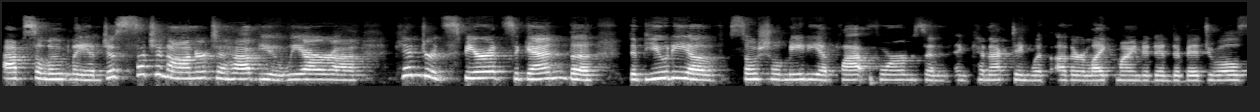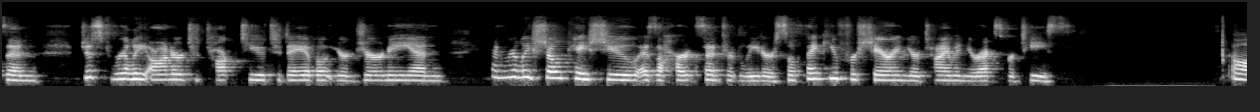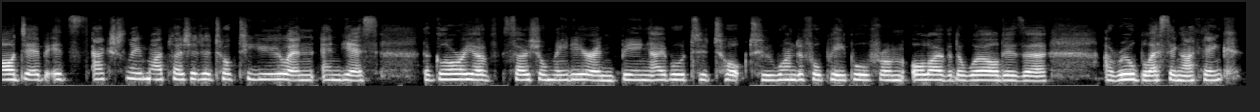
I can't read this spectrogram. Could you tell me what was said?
Absolutely. And just such an honor to have you. We are uh, kindred spirits again. The the beauty of social media platforms and, and connecting with other like-minded individuals and just really honored to talk to you today about your journey and and really showcase you as a heart-centered leader. So thank you for sharing your time and your expertise. Oh, Deb, it's actually my pleasure to talk to you and and yes, the glory of social media and being able to talk to wonderful people from all over the world is a a real blessing, I think.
